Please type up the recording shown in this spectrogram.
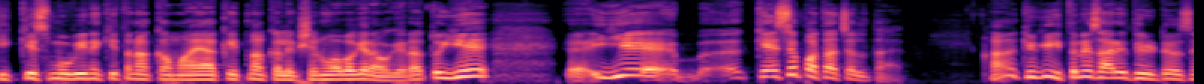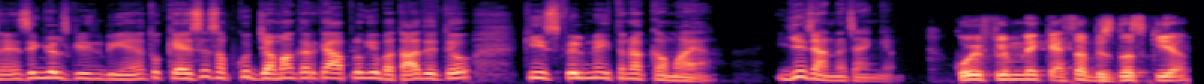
कि किस मूवी ने कितना कमाया कितना कलेक्शन हुआ वगैरह वगैरह तो ये ये कैसे पता चलता है? हाँ क्योंकि इतने सारे थिएटर्स हैं सिंगल स्क्रीन भी हैं तो कैसे सब कुछ जमा करके आप लोग ये बता देते हो कि इस फ़िल्म ने इतना कमाया? ये जानना चाहेंगे हम। कोई फ़िल्म ने कैसा बिज़नेस किया?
